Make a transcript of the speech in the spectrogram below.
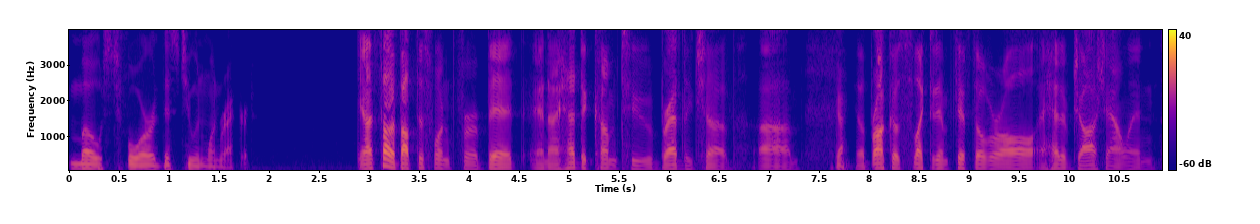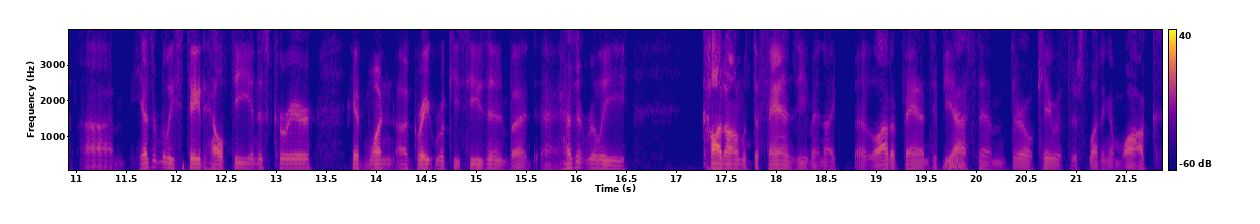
most for this two and one record? Yeah, I thought about this one for a bit, and I had to come to Bradley Chubb. Um, Okay. you know, the Broncos selected him fifth overall, ahead of Josh Allen. Um, he hasn't really stayed healthy in his career. He had one a great rookie season, but uh, hasn't really caught on with the fans. Even like a lot of fans, if you ask them, they're okay with just letting him walk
